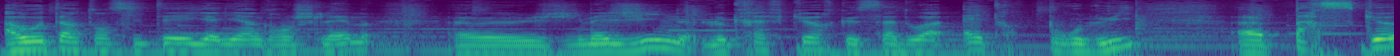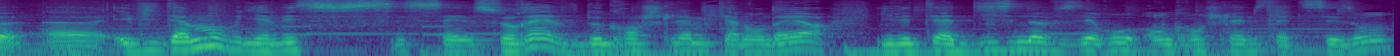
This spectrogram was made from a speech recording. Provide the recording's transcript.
à haute intensité et gagner un grand chelem. Euh, j'imagine le crève-cœur que ça doit être pour lui. Euh, parce que, euh, évidemment, il y avait ce, rêve de grand chelem calendaire. Il était à 19-0 en grand chelem cette saison.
